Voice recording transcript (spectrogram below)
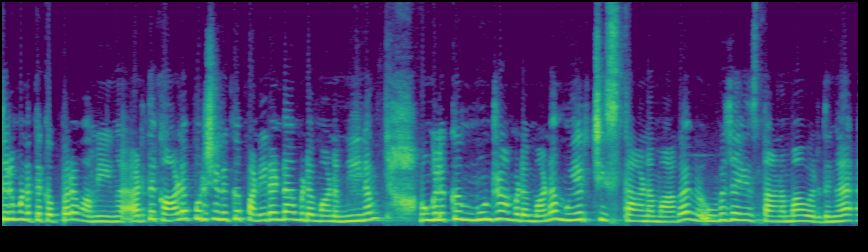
திருமணத்துக்கு அப்புறம் அமையுங்க. அடுத்து காலபுருஷனுக்கு பன்னிரெண்டாம் இடமான மீனம் உங்களுக்கு மூன்றாம் இடமான முயற்சி ஸ்தானமாக உபஜய ஸ்தானமாக வருதுங்க.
